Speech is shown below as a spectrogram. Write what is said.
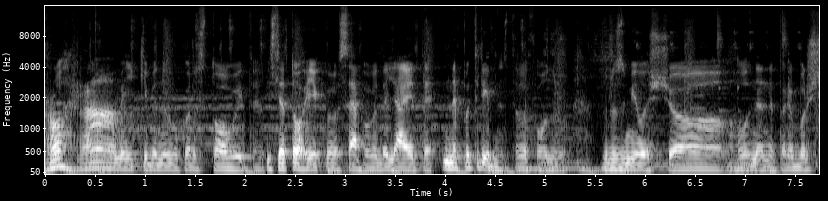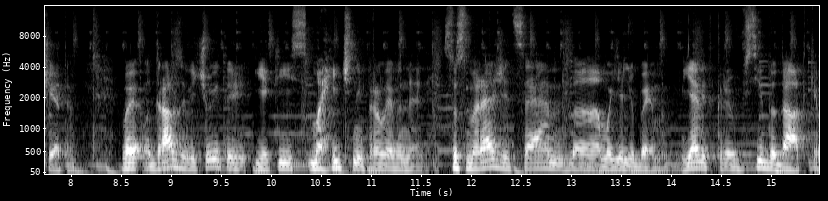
програми, які ви не використовуєте. Після того, як ви все повидаляєте, не потрібне з телефону. Зрозуміло, що головне не переборщити. Ви одразу відчуєте якийсь магічний прилив енергії. Соцмережі це моє любиме. Я відкрив всі додатки,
